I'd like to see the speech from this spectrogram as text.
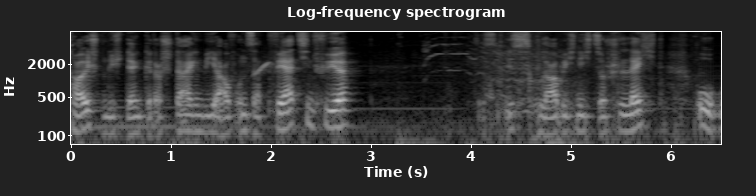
täuscht. Und ich denke, da steigen wir auf unser Pferdchen für. Das ist, glaube ich, nicht so schlecht. Oh,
